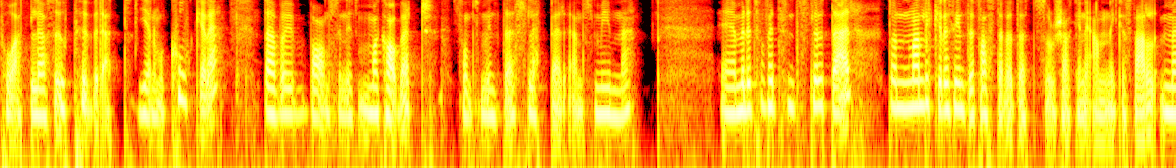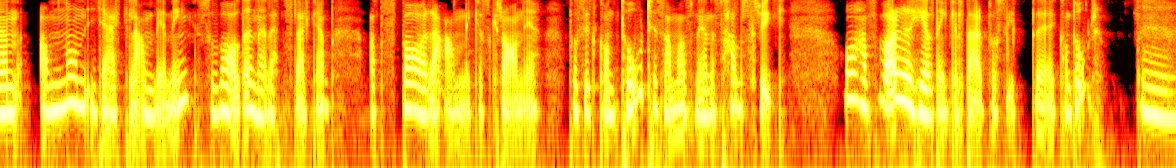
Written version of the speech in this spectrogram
på att lösa upp huvudet genom att koka det. Det här var ju vansinnigt makabert, sånt som inte släpper ens minne. Eh, men det tog faktiskt inte slut där. Man lyckades inte fastställa dödsorsaken i Annikas fall, men av någon jäkla anledning så valde den här rättsläkaren att spara Annikas kranie på sitt kontor tillsammans med hennes halsrygg. Och han förvarade det helt enkelt där på sitt eh, kontor. Mm.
